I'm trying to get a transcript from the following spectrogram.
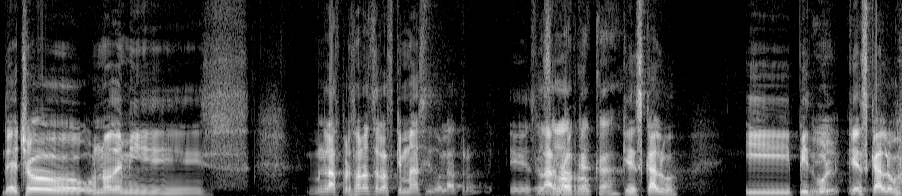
De hecho, uno de mis las personas de las que más idolatro es, La, Roca, que es calvo, y Pitbull, que es calvo.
